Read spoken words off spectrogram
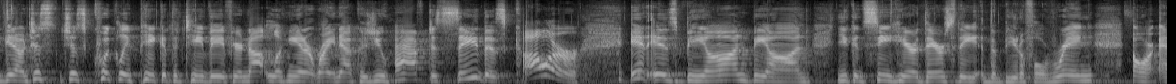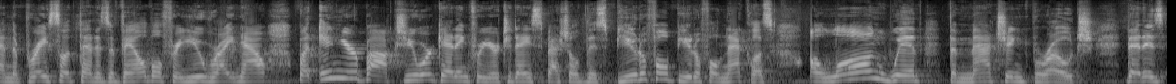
you know just just quickly peek at the TV if you're not looking at it right now because you have to see this color. It is beyond beyond. You can see here. There's the the beautiful ring or and the bracelet that is available for you right now. But in your box, you are getting for your today's special this beautiful beautiful necklace along with the matching brooch that is,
